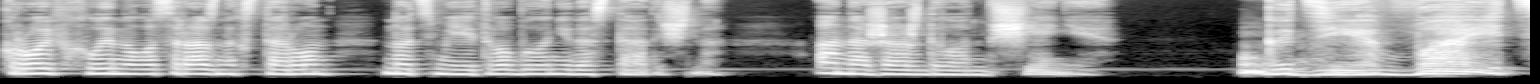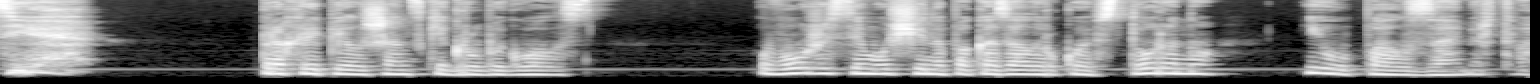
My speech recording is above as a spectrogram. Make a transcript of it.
Кровь хлынула с разных сторон, но тьме этого было недостаточно. Она жаждала мщения. «Где Вайти?» – прохрипел женский грубый голос. В ужасе мужчина показал рукой в сторону и упал замертво.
